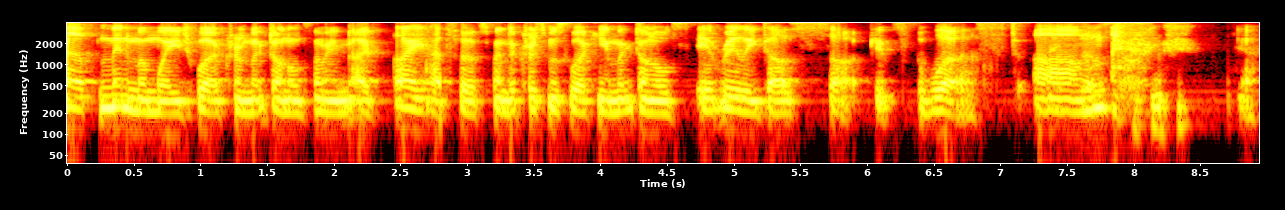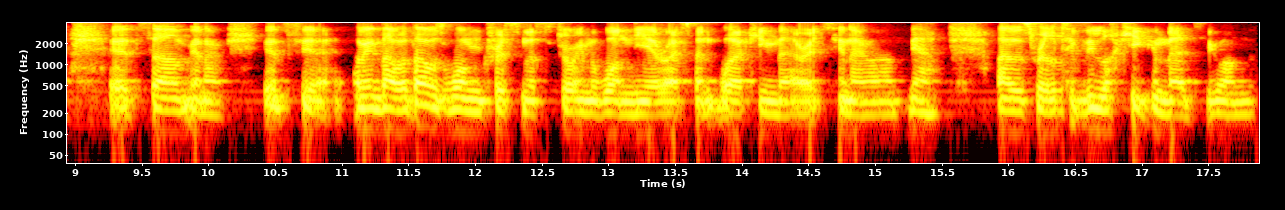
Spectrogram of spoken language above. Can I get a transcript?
a minimum wage worker in McDonald's. I mean, I, I had to spend a Christmas working in McDonald's. It really does suck. It's the worst. Um, sorry. it's um you know it's yeah i mean that was that was one christmas during the one year i spent working there. It's you know um, yeah i was relatively lucky compared to um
